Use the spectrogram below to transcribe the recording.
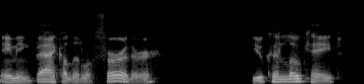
Aiming back a little further, you can locate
